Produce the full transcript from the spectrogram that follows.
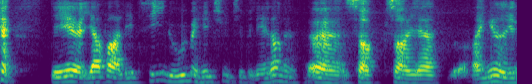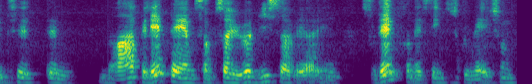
det, jeg var lidt sen ude med hensyn til billetterne, øh, så, så jeg ringede ind til den rare billetdame, som så i øvrigt viste sig at være en student fra Næstindisk Gymnasium,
